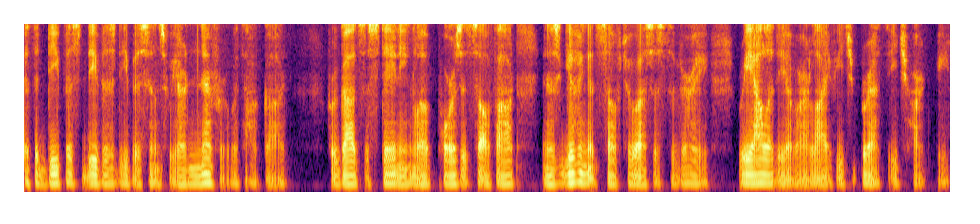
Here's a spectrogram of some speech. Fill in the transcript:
at the deepest, deepest, deepest sense, we are never without God. For God's sustaining love pours itself out and is giving itself to us as the very reality of our life, each breath, each heartbeat.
